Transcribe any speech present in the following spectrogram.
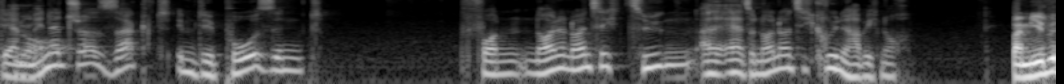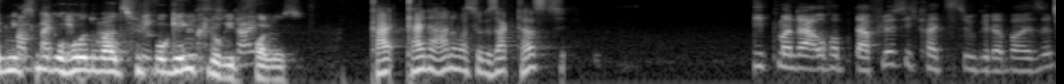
der Ja. Manager sagt, im Depot sind von 99 Zügen, äh, also 99 Grüne habe ich noch. Bei mir wird nichts mehr geholt, weil wegen Hydrogenchlorid voll ist. Ke keine Ahnung, was du gesagt hast. Sieht man da auch, ob da Flüssigkeitszüge dabei sind?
